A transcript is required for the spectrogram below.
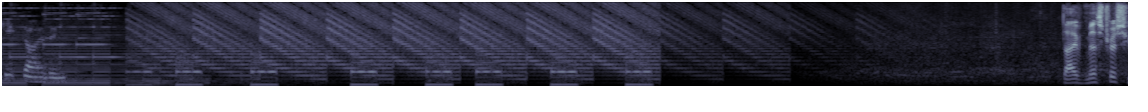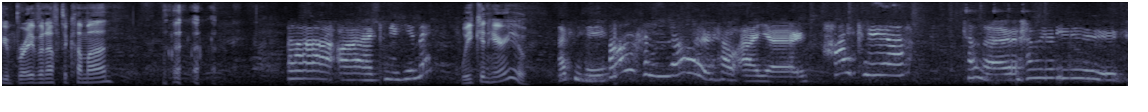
Keep diving. Dive Mistress, you brave enough to come on? Uh, uh, can you hear me? We can hear you. I can hear you. Oh, hello. How are you? Hi, Claire. Hello, how are you?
